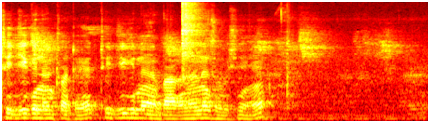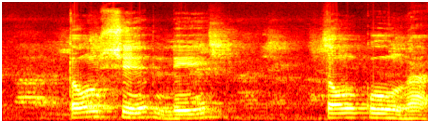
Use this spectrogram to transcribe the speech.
ထီကြီးကနန်းထွက်တယ်ထီကြီးကနန်းဘာကနန်းလဲဆိုရှင်384 395နော်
